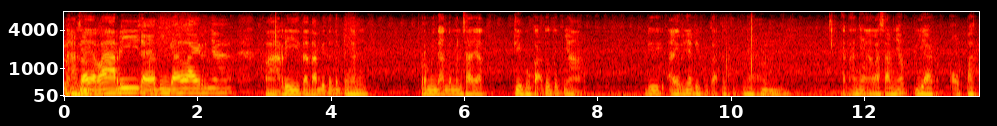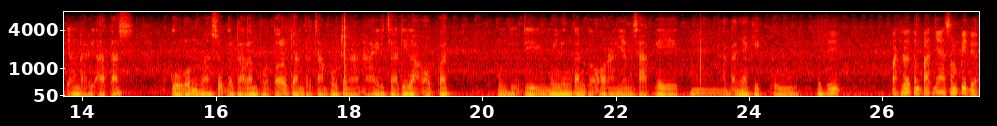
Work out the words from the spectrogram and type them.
Lari. saya lari saya tinggal airnya lari tetapi tetap dengan permintaan teman saya dibuka tutupnya di airnya dibuka tutupnya Hmm. katanya alasannya biar obat yang dari atas turun masuk ke dalam botol dan tercampur dengan air jadilah obat untuk diminumkan ke orang yang sakit Hmm. katanya gitu jadi padahal tempatnya sempit ya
